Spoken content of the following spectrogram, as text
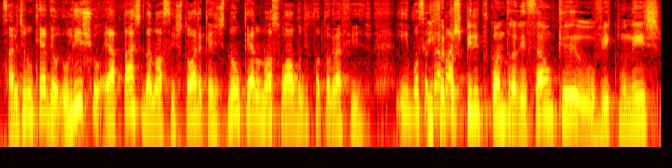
Sabe, a gente não quer ver. O lixo é a parte da nossa história que a gente não quer no nosso álbum de fotografias. E, você e trabalha... foi por espírito de contradição que o Vic Muniz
